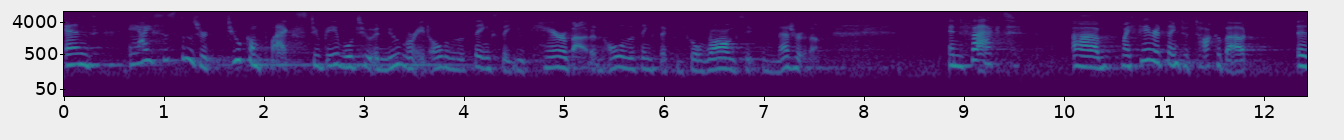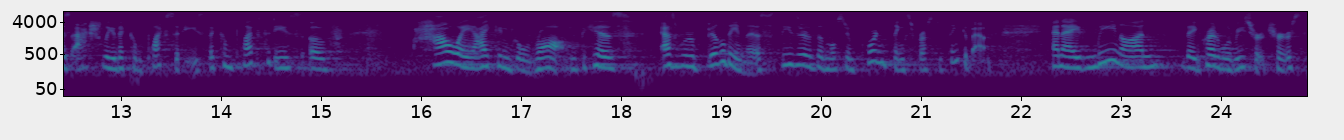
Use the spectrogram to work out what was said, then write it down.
And AI systems are too complex to be able to enumerate all of the things that you care about and all of the things that could go wrong so you can measure them. In fact, um, my favorite thing to talk about is actually the complexities, the complexities of how AI can go wrong, because as we're building this, these are the most important things for us to think about. And I lean on the incredible researchers.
